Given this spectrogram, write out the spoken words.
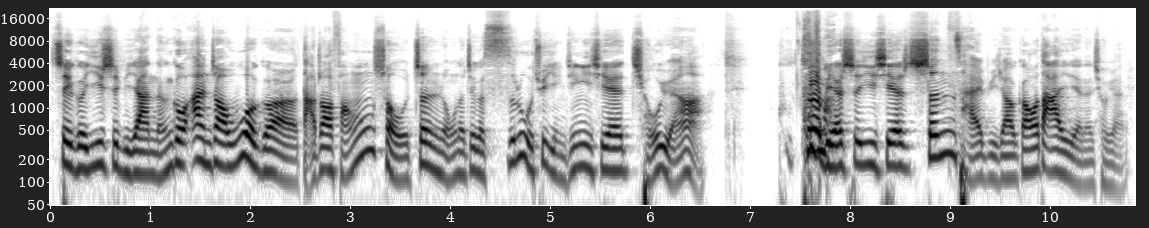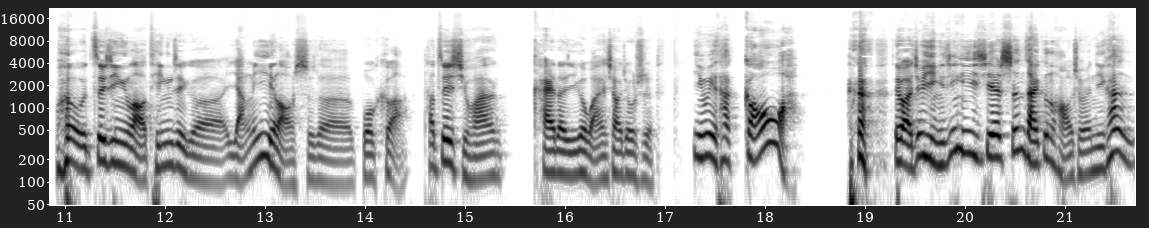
这个伊什比亚能够按照沃格尔打造防守阵容的这个思路去引进一些球员啊。特别是一些身材比较高大一点的球员，我最近老听这个杨毅老师的播客啊，他最喜欢开的一个玩笑就是，因为他高啊，对吧？就引进一些身材更好的球员。你看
